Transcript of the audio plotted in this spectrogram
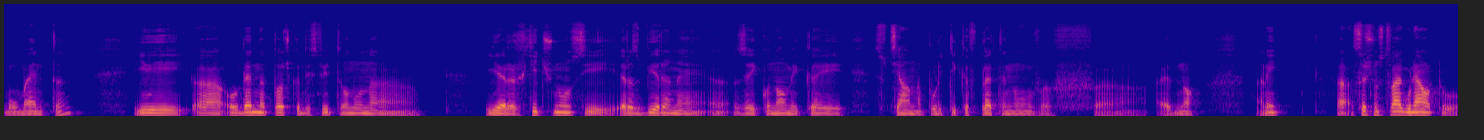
момента и а, от една точка действително на иерархичност и разбиране за економика и социална политика, вплетено в едно. Нали? Всъщност това е голямото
